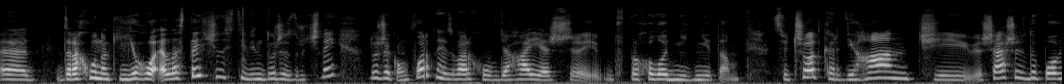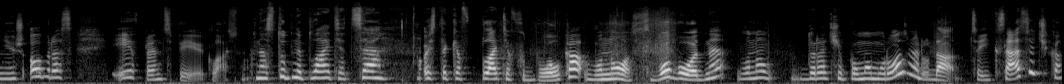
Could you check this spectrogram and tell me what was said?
е, за рахунок його еластичності він дуже зручний, дуже комфортний. Зверху вдягаєш е, в прохолодні дні там світшот, кардіган чи ще щось доповнюєш образ, і в принципі класно. Наступне плаття це ось таке плаття-футболка. Воно свободне, воно, до речі, по моєму розміру, да, це XS,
